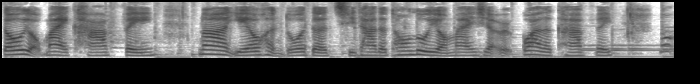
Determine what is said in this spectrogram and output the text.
都有卖咖啡。那也有很多的其他的通路也有卖一些耳挂的咖啡。那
